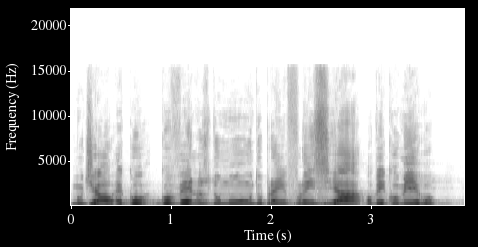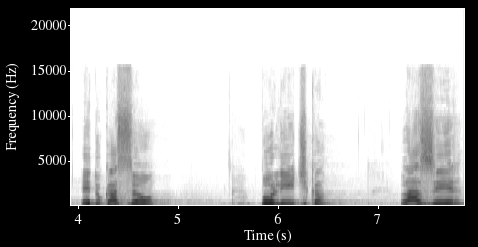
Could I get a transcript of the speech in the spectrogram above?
mundial é go, governos do mundo para influenciar, ó, vem comigo, educação, política, lazer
